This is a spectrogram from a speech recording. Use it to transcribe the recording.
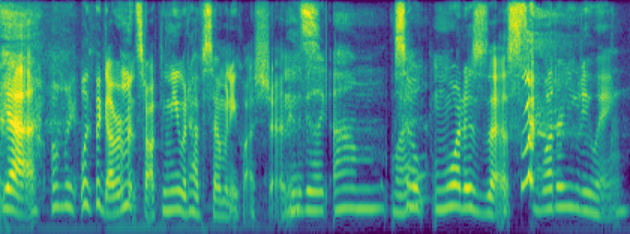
Yeah. Oh my, like the government stalking me would have so many And questions. they'd be like, um, what? so what is this? what are you doing?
